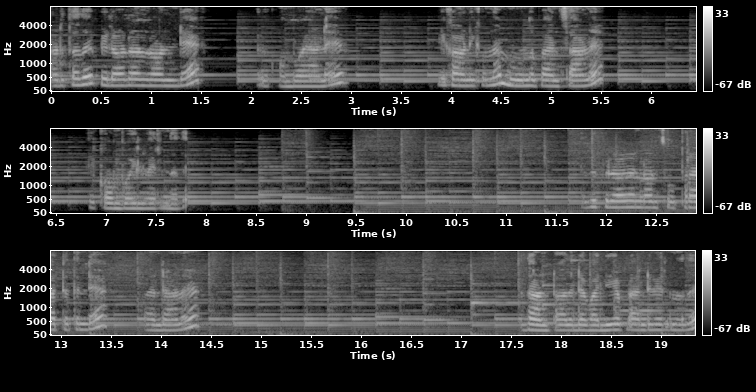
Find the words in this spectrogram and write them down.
അടുത്തത് ഒരു കോംബോയാണ്. ഈ കാണിക്കുന്ന മൂന്ന് പ്ലാന്റ്സ് ആണ് ഈ കോംബോയിൽ വരുന്നത്. ഇത് ഫിലോഡോൺ സൂപ്പർ ആറ്റത്തിന്റെ പ്ലാന്റാണ് ഇതാണ് കേട്ടോ അതിന്റെ വലിയ പ്ലാന്റ് വരുന്നത്.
